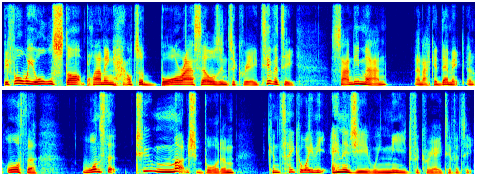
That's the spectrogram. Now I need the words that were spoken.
before we all start planning how to bore ourselves into creativity, Sandi Mann, an academic and author, warns that too much boredom can take away the energy we need for creativity.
